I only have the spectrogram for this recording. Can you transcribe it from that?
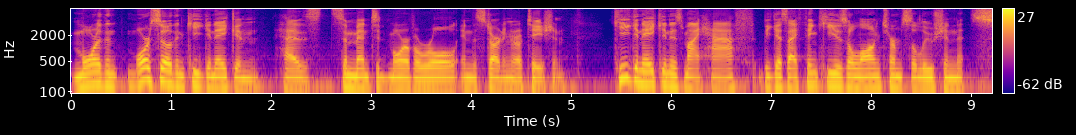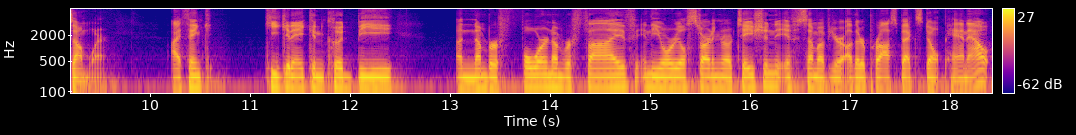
more than more so than Keegan Akin, has cemented more of a role in the starting rotation. Keegan Akin is my half because I think he is a long term solution somewhere. I think Keegan Akin could be a number four, number five in the Orioles starting rotation if some of your other prospects don't pan out.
